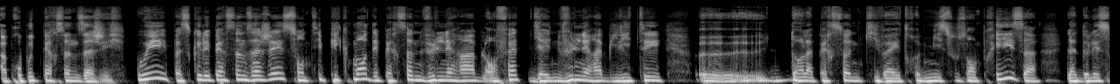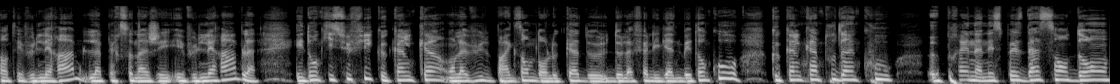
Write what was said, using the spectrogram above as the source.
à propos de personnes âgées. Oui, parce que les personnes âgées sont typiquement des personnes vulnérables. En fait, il y a une vulnérabilité euh, dans la personne qui va être mise sous emprise. L'adolescente est vulnérable, la personne âgée est vulnérable. Et donc, il suffit que quelqu'un, on l'a vu par exemple dans le cas de, l'affaire Liliane Bettencourt, que quelqu'un tout d'un coup euh, prenne un espèce d'ascendant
